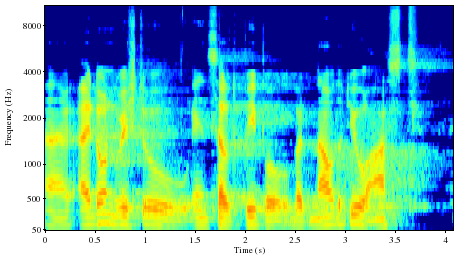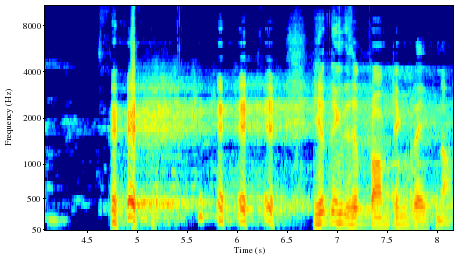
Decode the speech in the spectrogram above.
I, I don't wish to insult people, but now that you asked, you think there's a prompting break? No.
